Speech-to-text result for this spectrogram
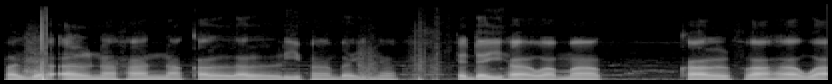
faja'alnaha nakallal lima baina yadaiha wa ma kalfaha wa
